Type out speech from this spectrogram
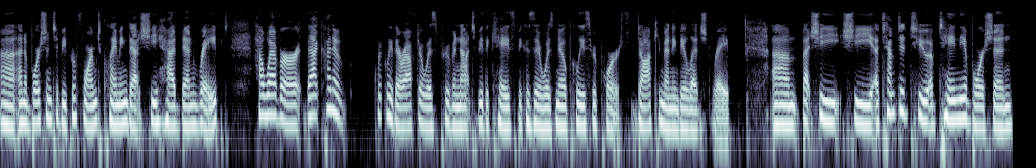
uh, an abortion to be performed, claiming that she had been raped. However, that kind of quickly thereafter was proven not to be the case because there was no police report documenting the alleged rape. Um, but she she attempted to obtain the abortion.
